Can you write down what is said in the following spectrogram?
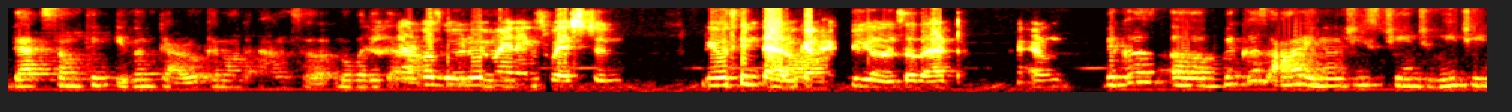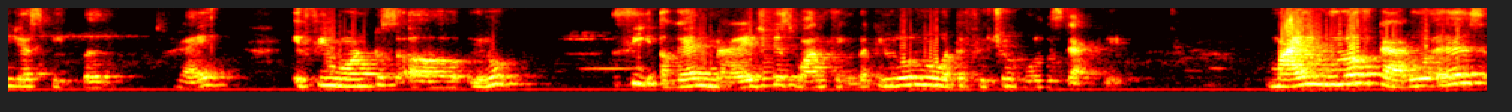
that's something even tarot cannot answer. Nobody can that was answer going to be my next question. Do you think tarot can Yeah, actually answer that? Because uh, because our energies change, we change as people, right? If you want to, uh, you know, see again, marriage is one thing, but you don't know what the future holds that way. My rule of tarot is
